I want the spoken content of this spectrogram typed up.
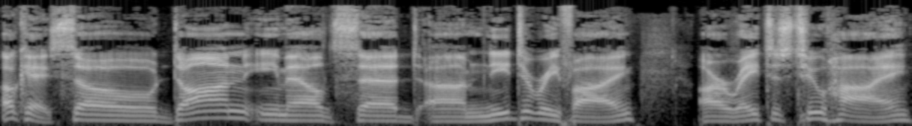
Okay, so Dawn emailed, said, um, need to refi. Our rate is too high,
